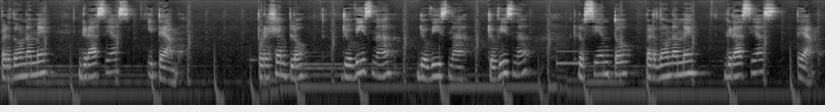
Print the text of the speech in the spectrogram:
perdóname, gracias y te amo. Por ejemplo, llovizna, llovizna, llovizna, lo siento, perdóname, gracias, te amo.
